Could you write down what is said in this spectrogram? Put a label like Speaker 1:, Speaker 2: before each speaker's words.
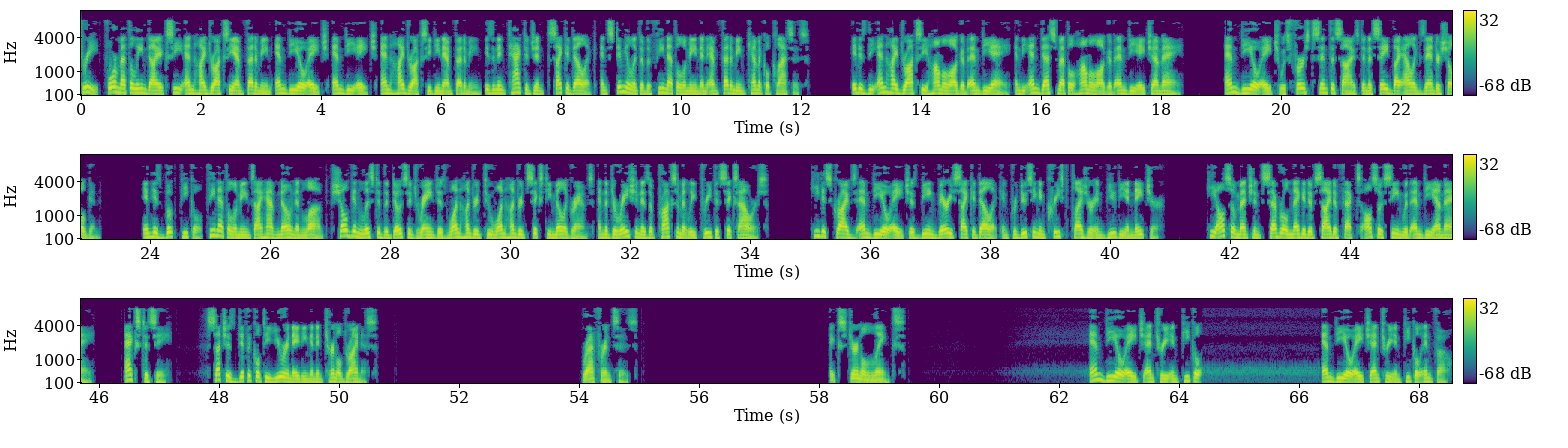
Speaker 1: 3. 4-methylene-dioxy-N-hydroxyamphetamine MDOH, MDH, N-hydroxytenamphetamine is an entactogen, psychedelic, and stimulant of the phenethylamine and amphetamine chemical classes. It is the N-hydroxy homologue of MDA, and the N-desmethyl homologue of MDHMA. MDOH was first synthesized and assayed by Alexander Shulgin. In his book PiHKAL, Phenethylamines I Have Known and Loved, Shulgin listed the dosage range as 100 to 160 mg, and the duration as approximately 3 to 6 hours. He describes MDOH as being very psychedelic and producing increased pleasure in beauty and nature. He also mentioned several negative side effects also seen with MDMA. Ecstasy, such as difficulty urinating and internal dryness. References. External links. MDOH entry in PiHKAL MDOH entry in PiHKAL Info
